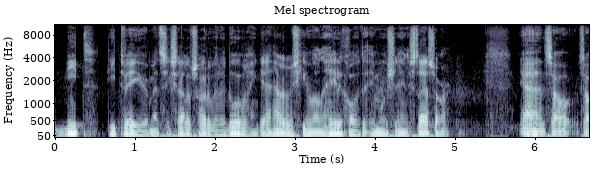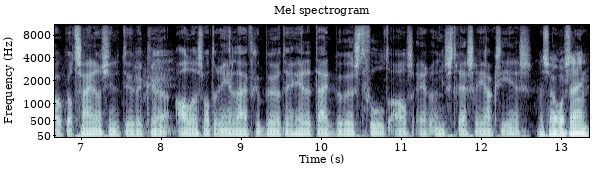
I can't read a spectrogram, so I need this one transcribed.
niet die twee uur met zichzelf zouden willen doorbrengen, hebben misschien wel een hele grote emotionele stressor. Ja, en het zou, het zou ook wat zijn als je natuurlijk eh, alles wat er in je lijf gebeurt de hele tijd bewust voelt als er een stressreactie is. Dat zou wel zijn.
